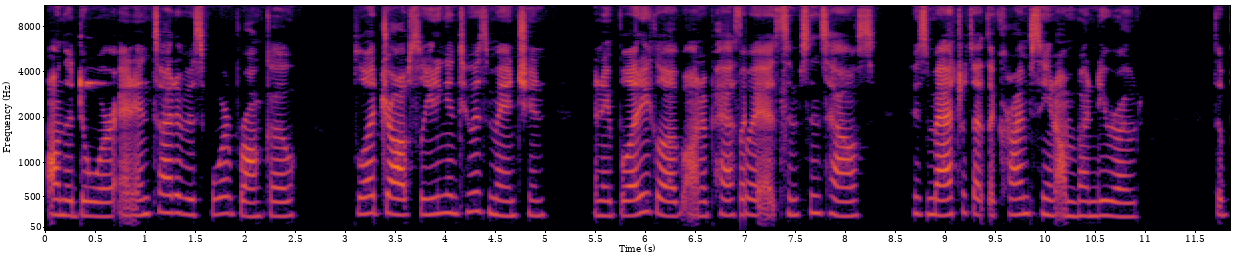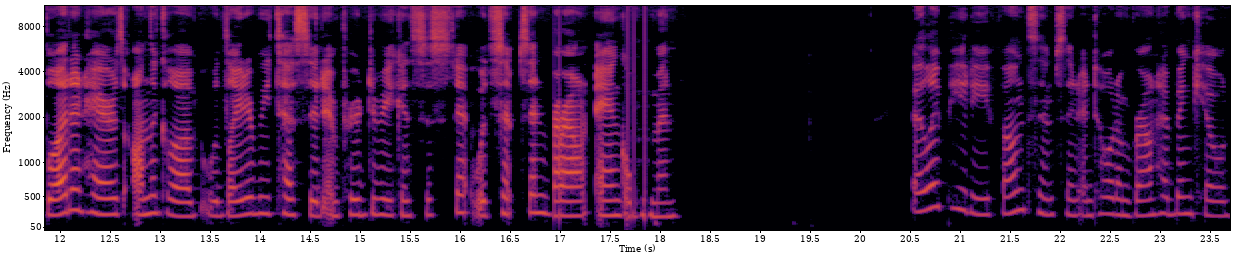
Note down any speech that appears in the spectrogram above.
on the door and inside of his Ford Bronco, blood drops leading into his mansion, and a bloody glove on a pathway at Simpson's house, whose match was at the crime scene on Bundy Road. The blood and hairs on the glove would later be tested and proved to be consistent with Simpson, Brown, and Goldman. LAPD phoned Simpson and told him Brown had been killed.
